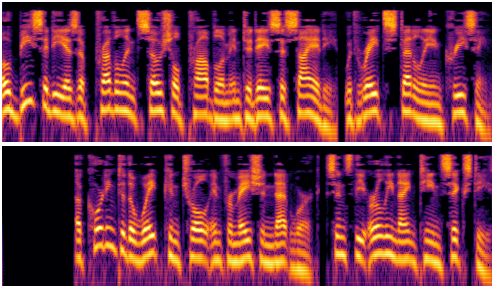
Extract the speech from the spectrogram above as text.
Obesity is a prevalent social problem in today's society, with rates steadily increasing. According to the Weight Control Information Network, since the early 1960s,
